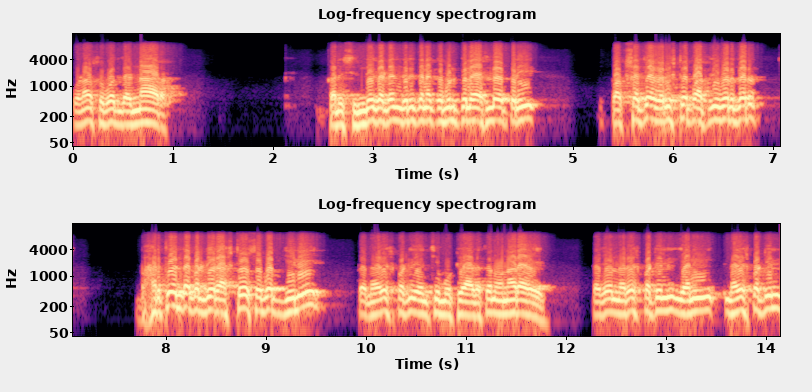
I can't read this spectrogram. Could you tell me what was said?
कोणासोबत लढणार? कारण शिंदे गटाने जरी त्यांना कबूल केलं असलं तरी पक्षाच्या वरिष्ठ पातळीवर जर भारतीय जनता पार्टी राष्ट्रसोबत गेली तर नरेश पाटील यांची मोठी अडचण होणार आहे. त्याच्यावर नरेश पाटील यांनी नरेश पाटील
